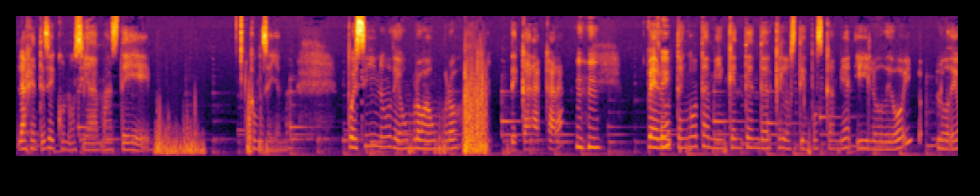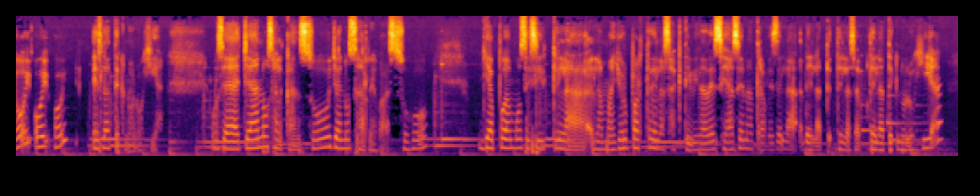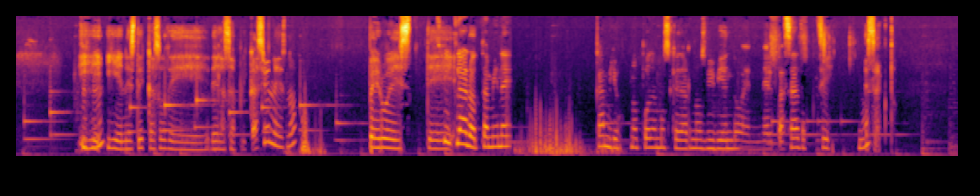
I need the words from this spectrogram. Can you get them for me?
la gente se conocía más de, ¿cómo se llama? Pues sí, ¿no? De hombro a hombro, de cara a cara. Pero tengo también que entender que los tiempos cambian y lo de hoy, lo de hoy, hoy, hoy es la tecnología. O sea, ya nos alcanzó, ya nos arrebasó, ya podemos decir que la, la mayor parte de las actividades se hacen a través de la, de la, de la, de la tecnología y, y, en este caso de, de las aplicaciones, ¿no? Pero este... Sí, claro, también hay cambio, no podemos quedarnos viviendo en el pasado. Sí, exacto,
